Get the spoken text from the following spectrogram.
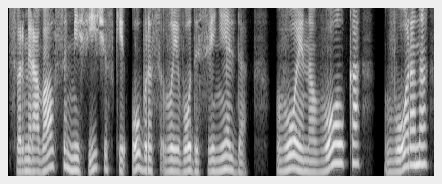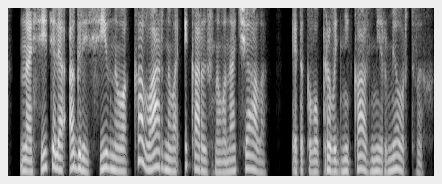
сформировался мифический образ воеводы Свинельда, воина-волка, ворона, носителя агрессивного, коварного и корыстного начала, этакого проводника в мир мертвых,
